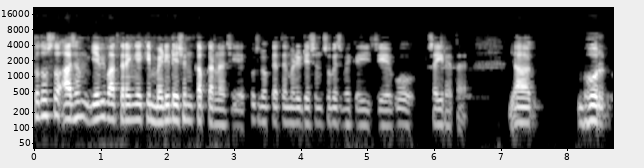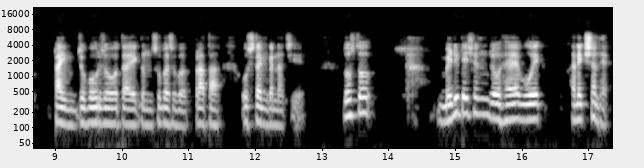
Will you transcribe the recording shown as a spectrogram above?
तो दोस्तों, आज हम ये भी बात करेंगे कि मेडिटेशन कब करना चाहिए। कुछ लोग कहते हैं मेडिटेशन सुबह सुबह कीजिए वो सही रहता है। या भोर टाइम जो भोर जो होता है, एकदम सुबह सुबह, प्रातः, उस टाइम करना चाहिए। दोस्तों मेडिटेशन जो है, वो एक कनेक्शन है।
